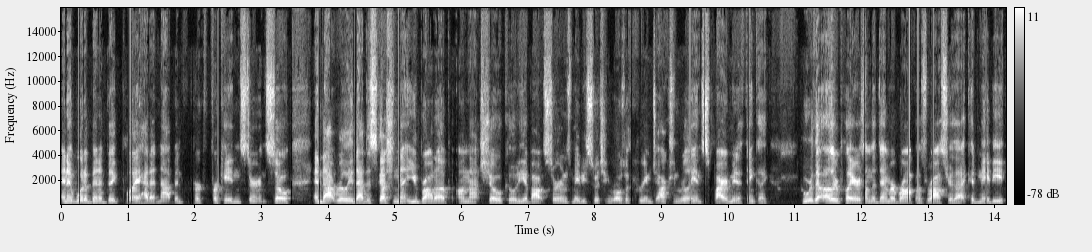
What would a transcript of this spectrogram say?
and it would have been a big play had it not been for, for Caden Sterns. So, and that really that discussion that you brought up on that show, Cody, about Sterns maybe switching roles with Kareem Jackson really inspired me to think like, who are the other players on the Denver Broncos roster that could maybe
